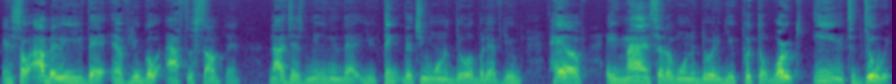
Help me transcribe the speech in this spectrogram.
And so I believe that if you go after something, not just meaning that you think that you want to do it, but if you have a mindset of want to do it and you put the work in to do it,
